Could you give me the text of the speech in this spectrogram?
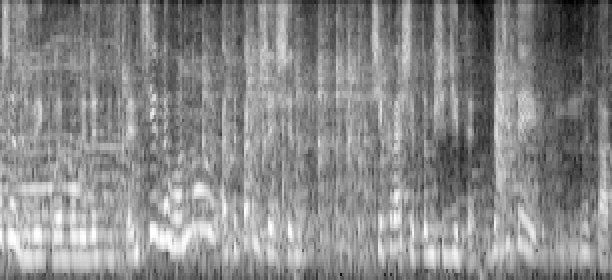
Вже звикли були до дистанційного, ну а тепер вже ще, ще краще, тому що діти. Без дітей не так.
